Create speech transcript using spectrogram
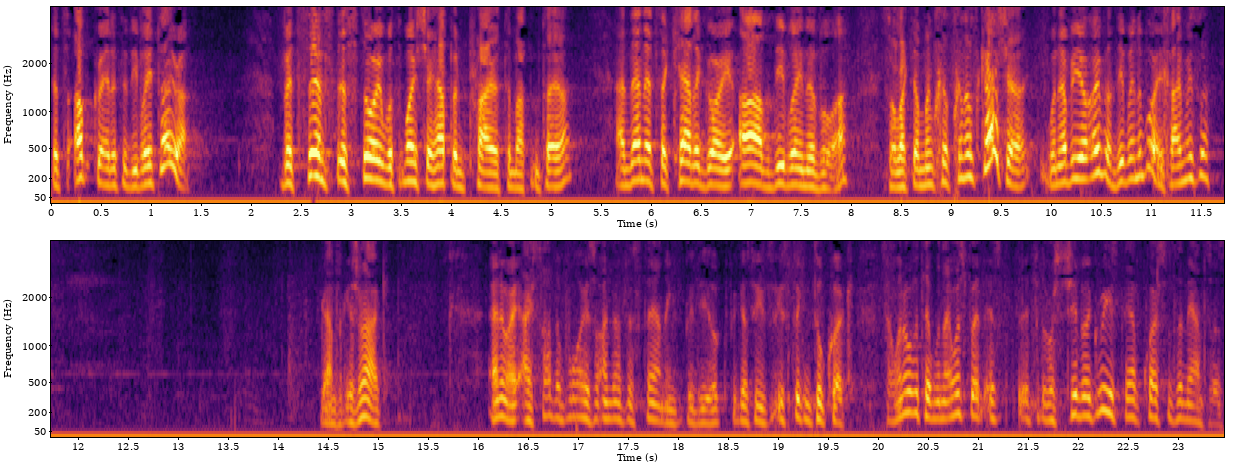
it's upgraded to Divrei Torah. But since this story with Moshe happened prior to Matan Torah, and then it's a category of Divrei Nevuah, so like the Minchas Chinuch Kasha, whenever you're over Divrei Nevuah, Yichai Misa. Ganz Geschmack. Anyway, I saw the boys aren't understanding B'diuk because he's, he's speaking too quick. So I went over to him when I whispered, if the Rosh Hashiva agrees, they have questions and answers.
